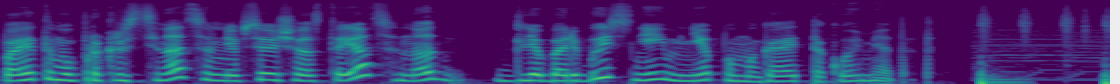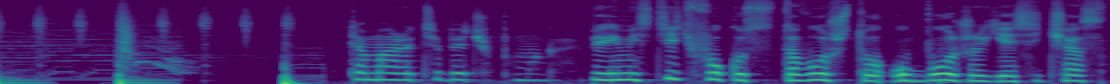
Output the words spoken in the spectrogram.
Поэтому прокрастинация у меня все еще остается, но для борьбы с ней мне помогает такой метод. Тамара, тебе что помогает? переместить фокус с того, что, о боже, я сейчас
